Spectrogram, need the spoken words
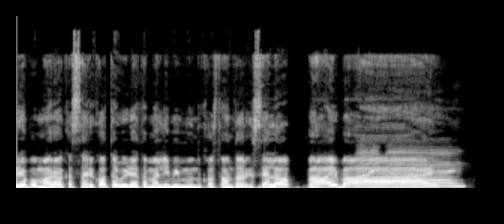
రేపు మరొక సరికొత్త వీడియోతో మళ్ళీ మీ ముందుకు వస్తాం. అంతవరకు సెలవు. Bye bye.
